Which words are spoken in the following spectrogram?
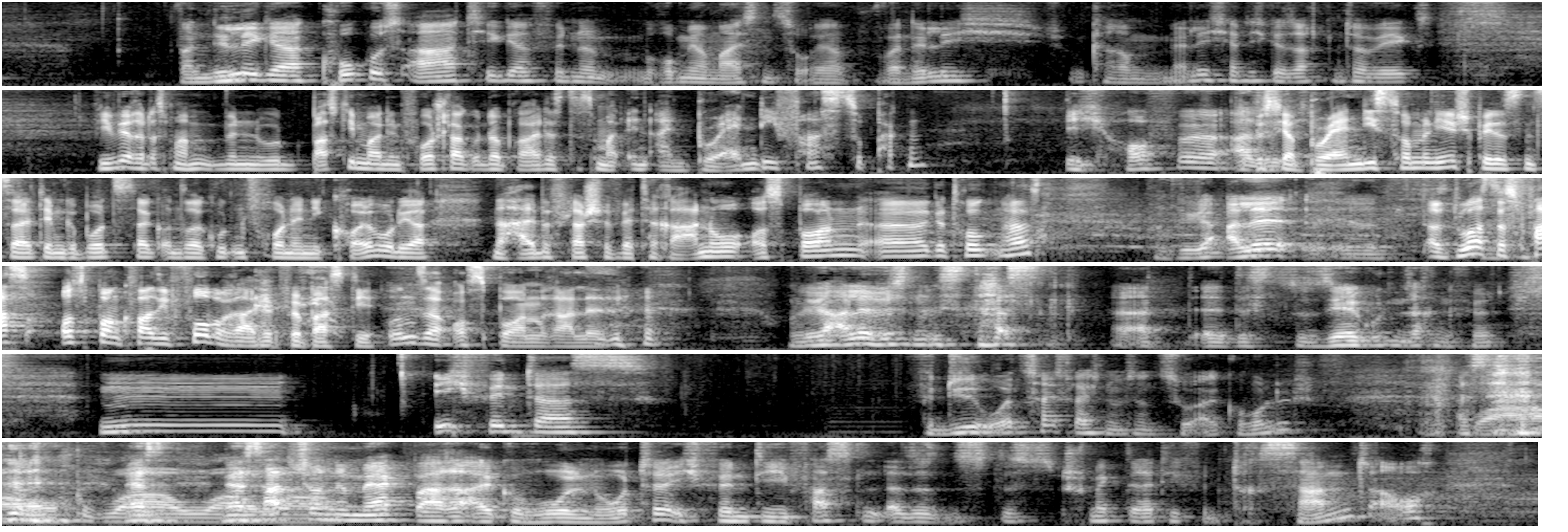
vanilliger, kokosartiger finde. Rum ja meistens so eher vanillig, karamellig, hätte ich gesagt, unterwegs. Wie wäre das mal, wenn du Basti mal den Vorschlag unterbreitest, das mal in ein Brandy-Fass zu packen? Ich hoffe, Du also bist ja Brandy-Sommelier, spätestens seit dem Geburtstag unserer guten Freundin Nicole, wo du ja eine halbe Flasche Veterano Osborne äh, getrunken hast. und wie wir alle, äh, Also du hast das Fass Osborne quasi vorbereitet für Basti. Unser Osborn-Ralle. und wie wir alle wissen, ist das, äh, äh, das zu sehr guten Sachen geführt. Mm, Ich finde das für diese Uhrzeit vielleicht ein bisschen zu alkoholisch. Es, wow, es, wow, es hat wow. schon eine merkbare Alkoholnote. Ich finde die fast, also das, das schmeckt relativ interessant auch.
